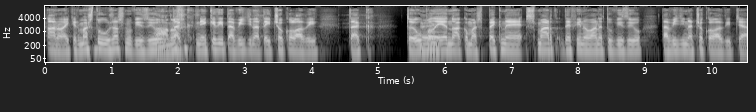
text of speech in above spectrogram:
Áno, aj keď máš tú úžasnú víziu, Áno. tak niekedy tá vidina tej čokolády, tak to je úplne Hej. jedno, ako máš pekné, smart definované tú víziu, tá vidina čokolády ťa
